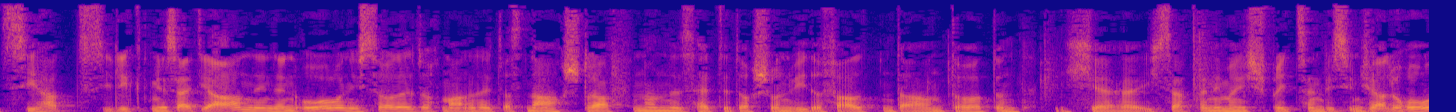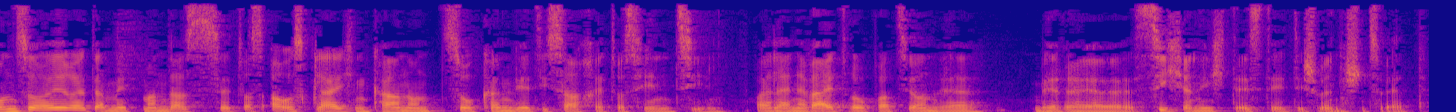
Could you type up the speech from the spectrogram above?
sie hat, sie liegt mir seit Jahren in den Ohren, ich solle doch mal etwas nachstraffen und es hätte doch schon wieder Falten da und dort. Und ich, äh, ich sage dann immer, ich spritze ein bisschen Hyaluronsäure, damit man das etwas ausgleichen kann und so können wir die Sache etwas hinziehen. Weil eine weitere Operation wäre, wäre sicher nicht ästhetisch wünschenswert.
